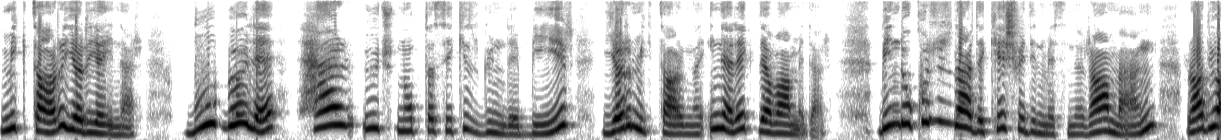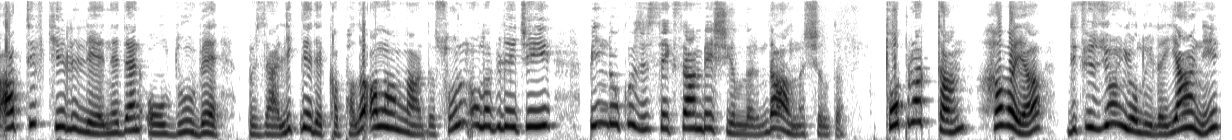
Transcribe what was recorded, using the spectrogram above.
miktarı yarıya iner. Bu böyle her 3.8 günde bir yarı miktarına inerek devam eder. 1900'lerde keşfedilmesine rağmen radyoaktif kirliliğe neden olduğu ve özellikle de kapalı alanlarda sorun olabileceği 1985 yıllarında anlaşıldı. Topraktan havaya difüzyon yoluyla yani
